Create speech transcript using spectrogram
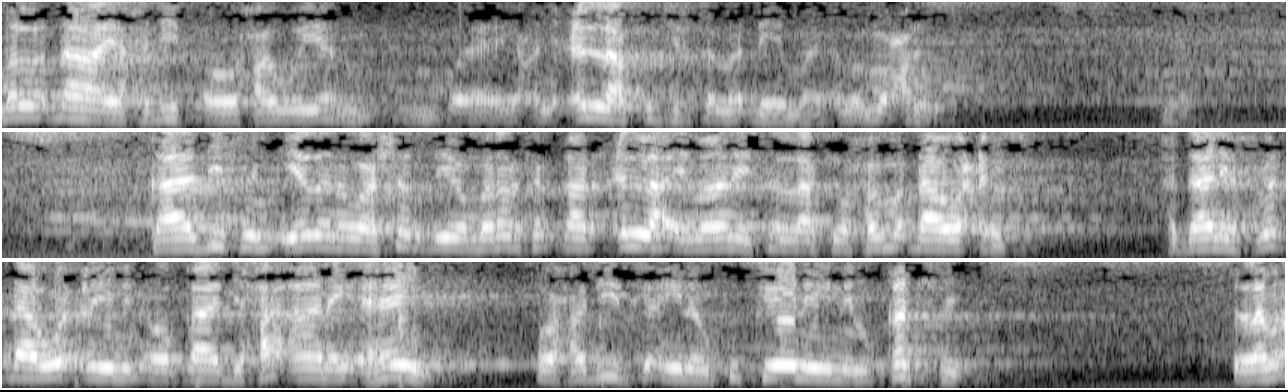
ma la dhahayo xadiid oo waxaa weeyaan yani cilaa ku jirta la dhihi maayo ama mucal qaadixin iyadana waa shardigo mararka qaar cilaa imaanaysa laakiin waxba ma dhaawacayso. Haddaanay waxba dhaawacaynin oo qaadixa aanay ahayn oo xadiidka aynan ku keenaynin qadxi lama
